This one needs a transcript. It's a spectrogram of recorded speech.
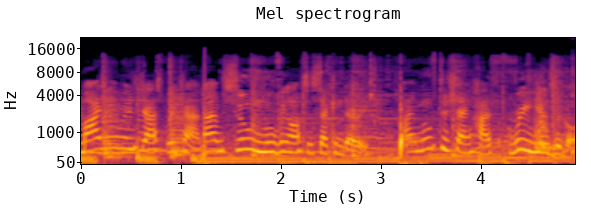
My name is Jasper Chan. I'm soon moving on to secondary. I moved to Shanghai three years ago.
